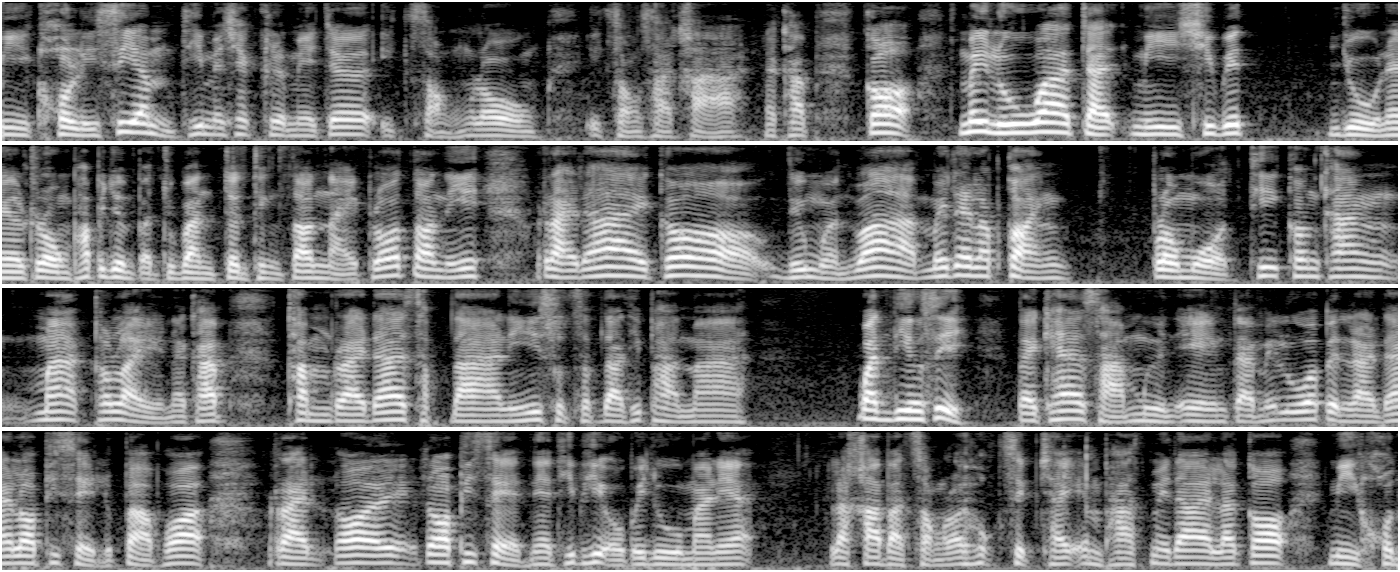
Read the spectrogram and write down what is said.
มีโคลิเซียมที่ไม่ใช่เครือเมเจอร์อีก 2 โรง อีก 2 สาขานะครับ ก็ไม่รู้ว่าจะมีชีวิตอยู่ในโรงภาพยนตร์ปัจจุบันจนถึงตอนไหน เพราะว่าตอนนี้รายได้ก็ดูเหมือนว่าไม่ได้รับการโปรโมทที่ค่อนข้างมากเท่าไหร่นะครับทำรายได้สัปดาห์นี้สุดสัปดาห์ที่ผ่านมาวันเดียวสิ ไปแค่ 30,000 เอง แต่ไม่รู้ว่าเป็นรายได้รอบพิเศษหรือเปล่า เพราะว่ารายรอบรอบพิเศษเนี่ยที่พี่โอไปดูมาเนี่ย ราคาบัตร 260 ใช้ M Pass ไม่ได้ แล้วก็มีคน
